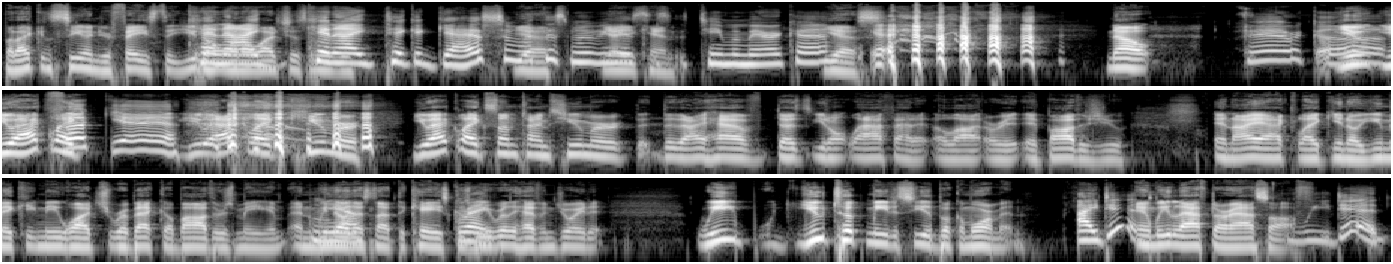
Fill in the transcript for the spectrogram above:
but I can see on your face that you can don't want to watch this can movie. I take a guess of Yeah. what this movie Yeah, you is? can. Team America. Yes. Yeah. now America. you you act like Fuck yeah. you act like humor. You act like sometimes humor th- that I have does you don't laugh at it a lot or it, it bothers you, and I act like you know you making me watch Rebecca bothers me, and, and we know that's not the case because we really have enjoyed it. We you took me to see the Book of Mormon, I did. and we laughed our ass off. We did.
